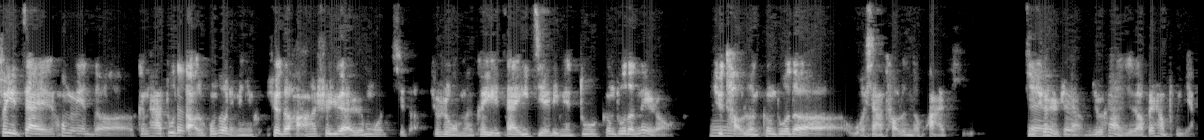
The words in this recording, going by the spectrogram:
所以在后面的跟他督导的工作里面，你觉得好像是越来越默契的，就是我们可以在一节里面多更多的内容，去讨论更多的我想讨论的话题。的确是这样，就是感觉到非常不一样。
